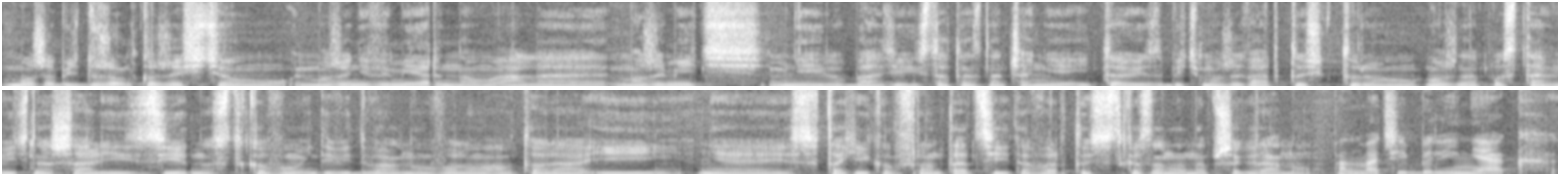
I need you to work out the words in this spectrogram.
może być dużą korzyścią, może niewymierną, ale może mieć mniej lub bardziej istotne znaczenie i to jest być może wartość, którą można postawić na szali z jednostkową, indywidualną wolą autora i nie jest w takiej konfrontacji ta wartość skazana na przegraną. Pan Maciej Byliniak,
